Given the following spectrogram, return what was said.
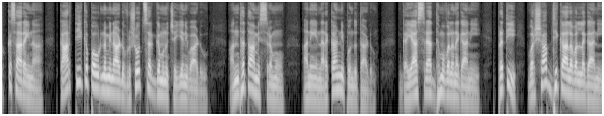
ఒక్కసారైనా కార్తీక పౌర్ణమి నాడు వృషోత్సర్గమును చెయ్యనివాడు అంధతామిశ్రము అనే నరకాన్ని పొందుతాడు. గయాశ్రాద్ధము వలనగాని ప్రతి వర్షాబ్ధికాల వల్లగాని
